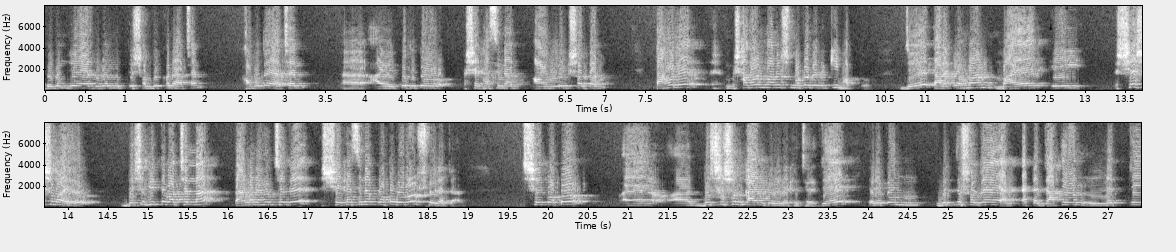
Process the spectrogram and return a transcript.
বেগম জিয়া জীবন মুক্তির সন্ধিক্ষণে আছেন ক্ষমতায় আছেন আহ, পতিত শেখ হাসিনার আওয়ামী লীগ সরকার তাহলে সাধারণ মানুষ মোটামুটি কি ভাবতো? যে তারেক রহমান মায়ের এই শেষ সময়েও দেশে ফিরতে পারছেন না, তার মানে হচ্ছে যে শেখ হাসিনা কত বড় স্বৈরাচার? সে কত দুঃশাসন কায়েম করে রেখেছে যে এরকম মৃত্যু সজ্জায় একটা জাতীয় নেত্রী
